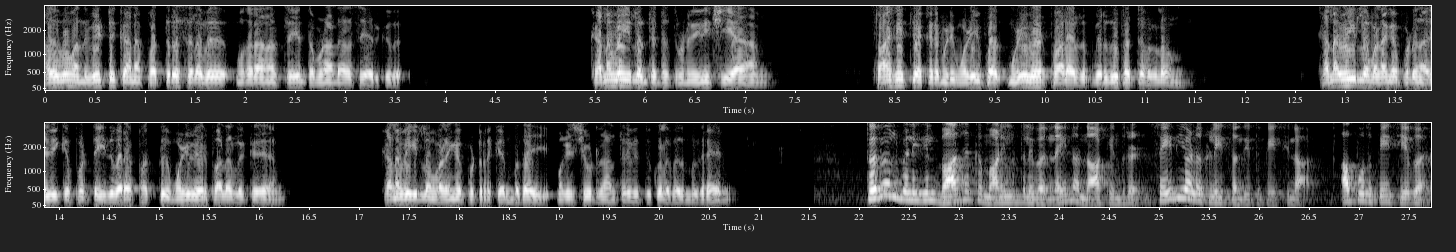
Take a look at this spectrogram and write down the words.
அதுவும் அந்த வீட்டுக்கான பத்திர செலவு முதலானவற்றையும் தமிழ்நாடு அரசே இருக்குது கனவு இல்லம் திட்டத்தினுடைய நிகழ்ச்சியா சாகித்ய அகாடமி மொழி மொழிபெயர்ப்பாளர் விருது பெற்றவர்களும் கனவையில் இல்லம் வழங்கப்படும் அறிவிக்கப்பட்டு இதுவரை பத்து மொழிபெயர்ப்பாளர்களுக்கு கனவு இல்லம் வழங்கப்பட்டிருக்கு என்பதை மகிழ்ச்சியோடு நான் தெரிவித்துக் கொள்ள விரும்புகிறேன். திருநெல்வேலியில் பாஜக மாநில தலைவர் நைனா நாகேந்திரன் செய்தியாளர்களை சந்தித்து பேசினார். அப்போது பேசியவர்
